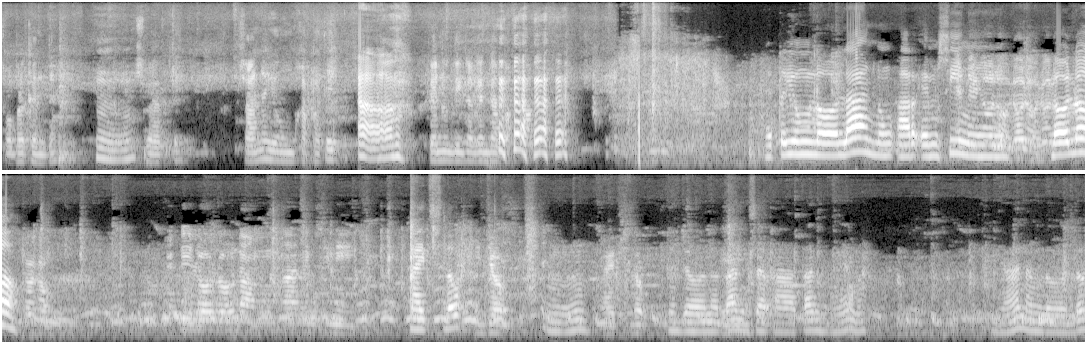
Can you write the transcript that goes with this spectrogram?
Sobrang ganda. Mm-hmm. Swerte. Sana yung kapatid. Oo. Ganun din kaganda pakpak. Ito yung lola nung RMC ni Lolo, lolo, lolo. Lolo. Lolo. Ito yung lolo ng aming sini. Night Slope. Medyo. Mm-hmm. Right slope. Jonathan, Sir Atan. Ayan, oh. Yan ang lolo.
